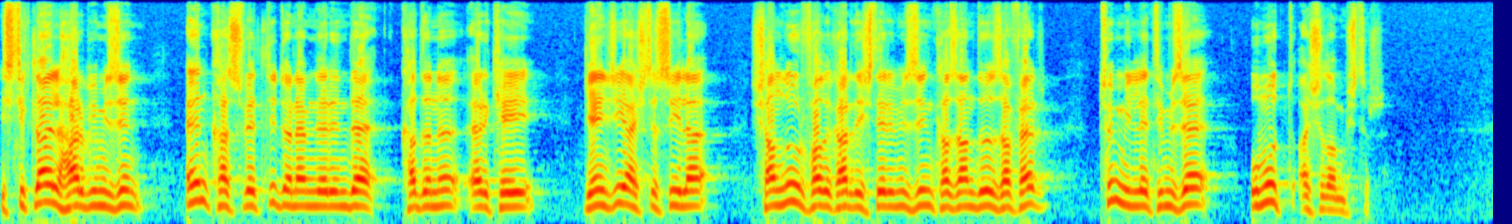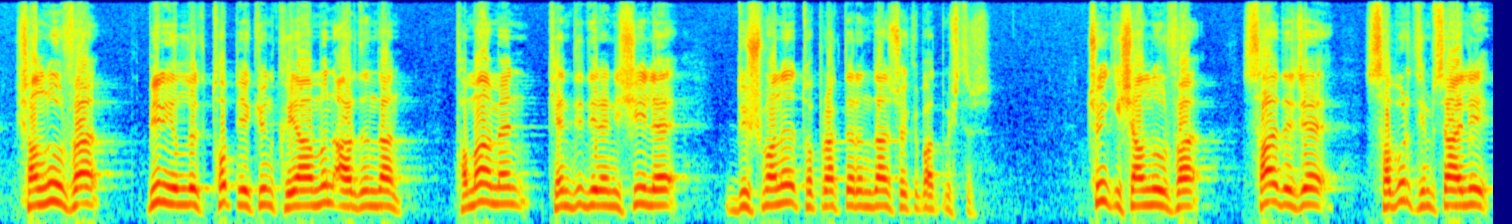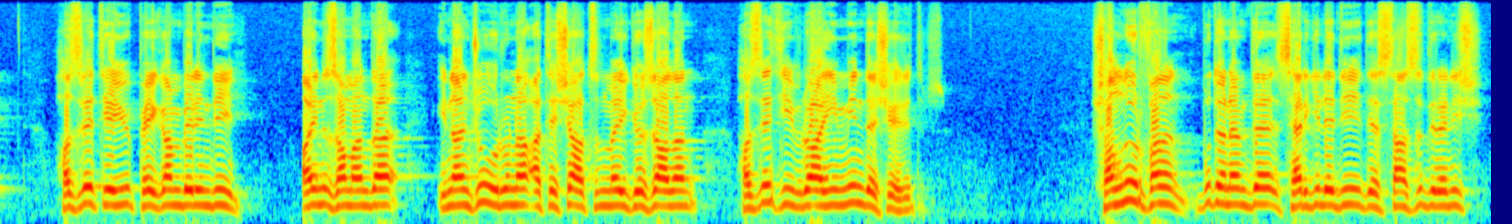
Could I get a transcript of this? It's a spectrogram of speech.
İstiklal Harbimizin en kasvetli dönemlerinde kadını, erkeği, genci yaşlısıyla Şanlıurfalı kardeşlerimizin kazandığı zafer tüm milletimize umut aşılamıştır. Şanlıurfa bir yıllık topyekün kıyamın ardından tamamen kendi direnişiyle düşmanı topraklarından söküp atmıştır. Çünkü Şanlıurfa sadece sabır timsali Hazreti Eyüp peygamberin değil, aynı zamanda inancı uğruna ateşe atılmayı göze alan Hazreti İbrahim'in de şehridir. Şanlıurfa'nın bu dönemde sergilediği destansı direniş,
